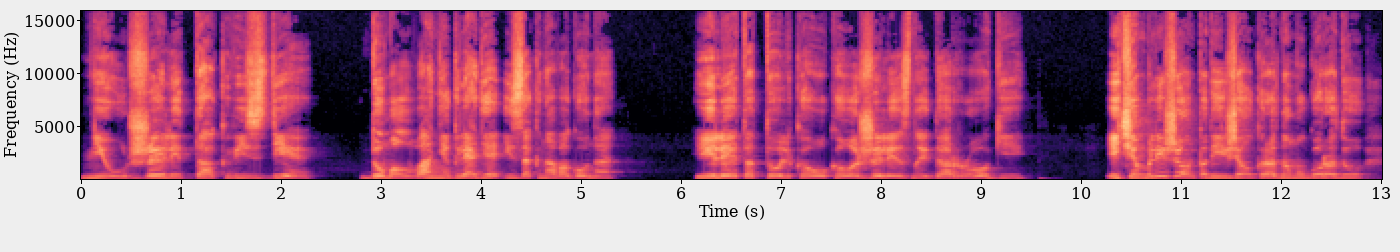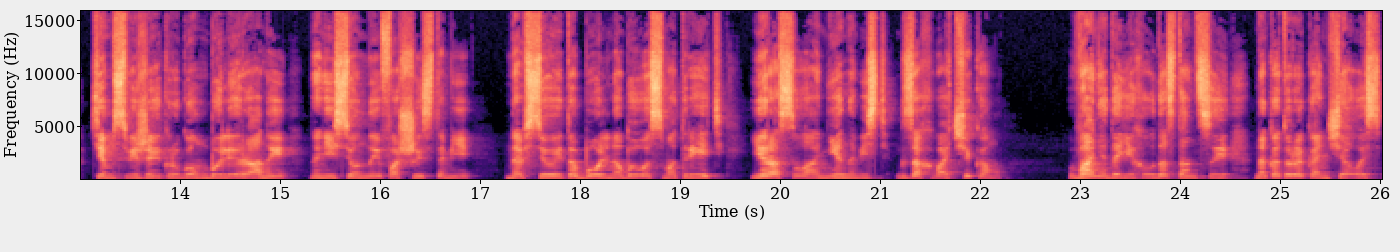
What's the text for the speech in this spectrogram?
«Неужели так везде?» – думал Ваня, глядя из окна вагона. «Или это только около железной дороги?» И чем ближе он подъезжал к родному городу, тем свежей кругом были раны, нанесенные фашистами. На все это больно было смотреть, и росла ненависть к захватчикам – Ваня доехал до станции, на которой кончалось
